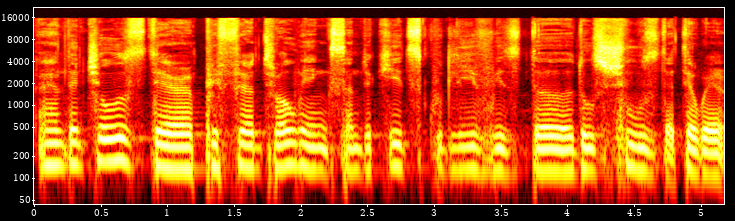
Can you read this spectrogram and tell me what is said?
And they chose their preferred drawings, and the kids could live with the, those shoes that they were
